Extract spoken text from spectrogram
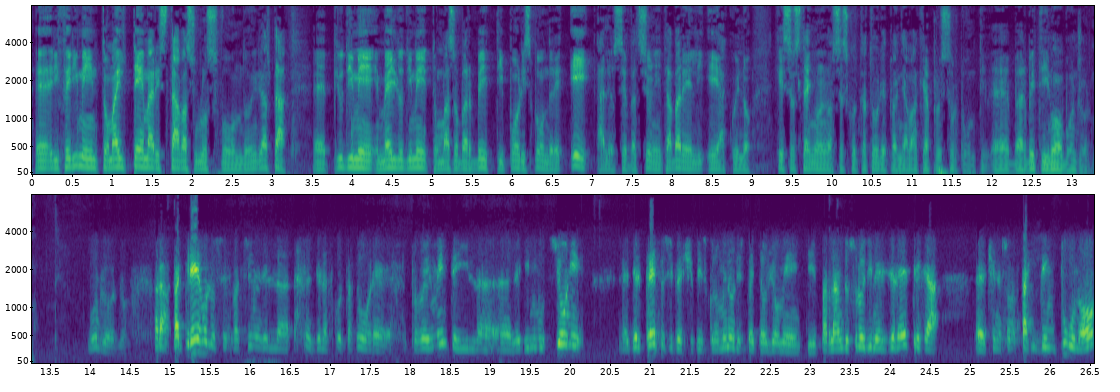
eh, riferimento, ma il tema restava sullo sfondo. In realtà eh, più di me e meglio di me Tommaso Barbetti può rispondere e alle osservazioni di Tabarelli e a quello che sostengono i nostri ascoltatori e poi andiamo anche al professor Ponti. Eh, Barbetti di nuovo buongiorno. Buongiorno. Allora, partirei con l'osservazione del- dell'ascoltatore. Probabilmente il, eh, le diminuzioni eh, del prezzo si percepiscono meno rispetto agli aumenti. Parlando solo di energia elettrica, eh, ce ne sono stati 21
